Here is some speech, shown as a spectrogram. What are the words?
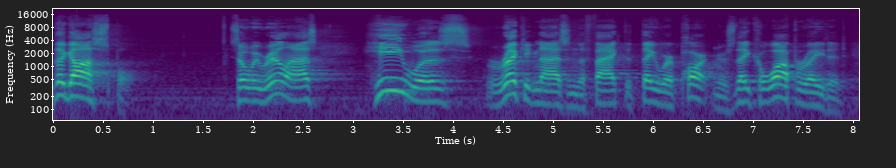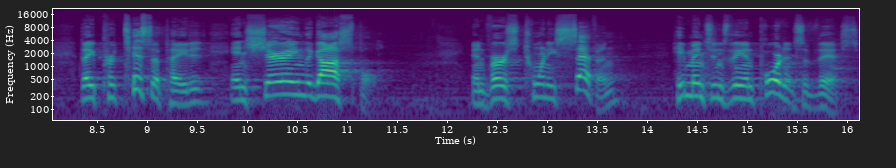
the gospel. So we realize he was recognizing the fact that they were partners, they cooperated, they participated in sharing the gospel. In verse 27, he mentions the importance of this.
